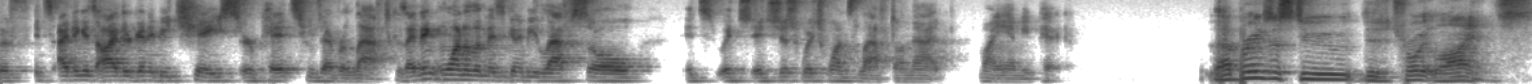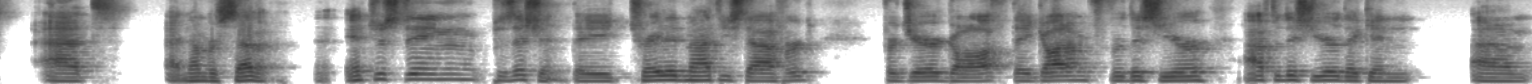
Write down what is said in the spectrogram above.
If it's, I think it's either going to be Chase or Pitts, who's ever left, because I think one of them is going to be left. So it's it's it's just which one's left on that Miami pick. That brings us to the Detroit Lions at at number seven. Interesting position. They traded Matthew Stafford for Jared Goff. They got him for this year. After this year, they can um,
